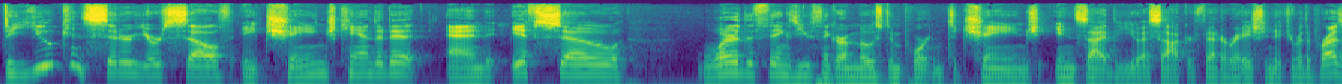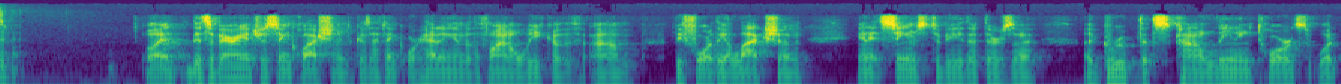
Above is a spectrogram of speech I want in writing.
Do you consider yourself a change candidate? And if so, what are the things you think are most important to change inside the U.S. Soccer Federation if you were the president? Well, it's a very interesting question because I think we're heading into the final week of um, before the election, and it seems to be that there's a, a group that's kind of leaning towards what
